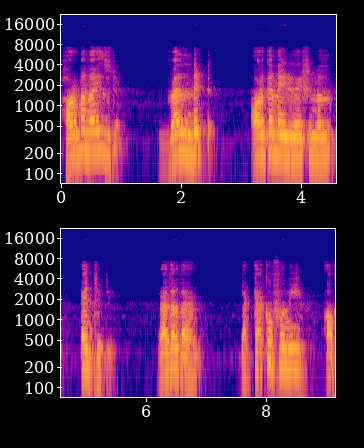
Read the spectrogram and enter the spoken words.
harmonized, well knit organizational entity rather than the cacophony of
